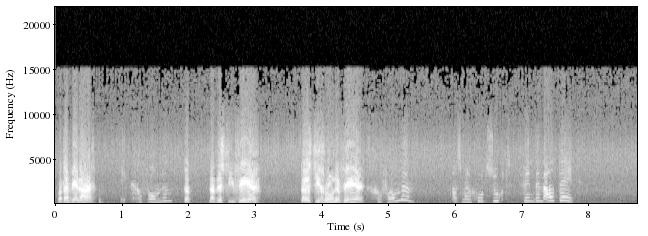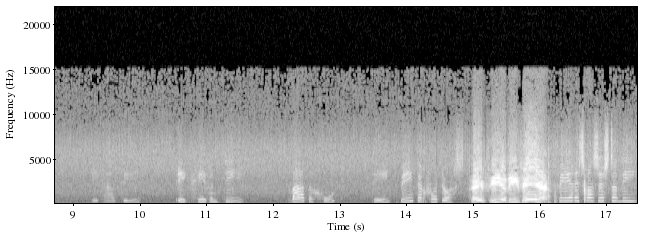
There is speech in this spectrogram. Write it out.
Wat heb jij daar? Ik gevonden. Dat, dat is die veer. Dat is die groene veer. Gevonden. Als men goed zoekt, vinden altijd. Ik haal thee. Ik geef een thee. Water goed. Thee beter voor dorst. Geef hier die veer. Veer is van zuster Lee.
